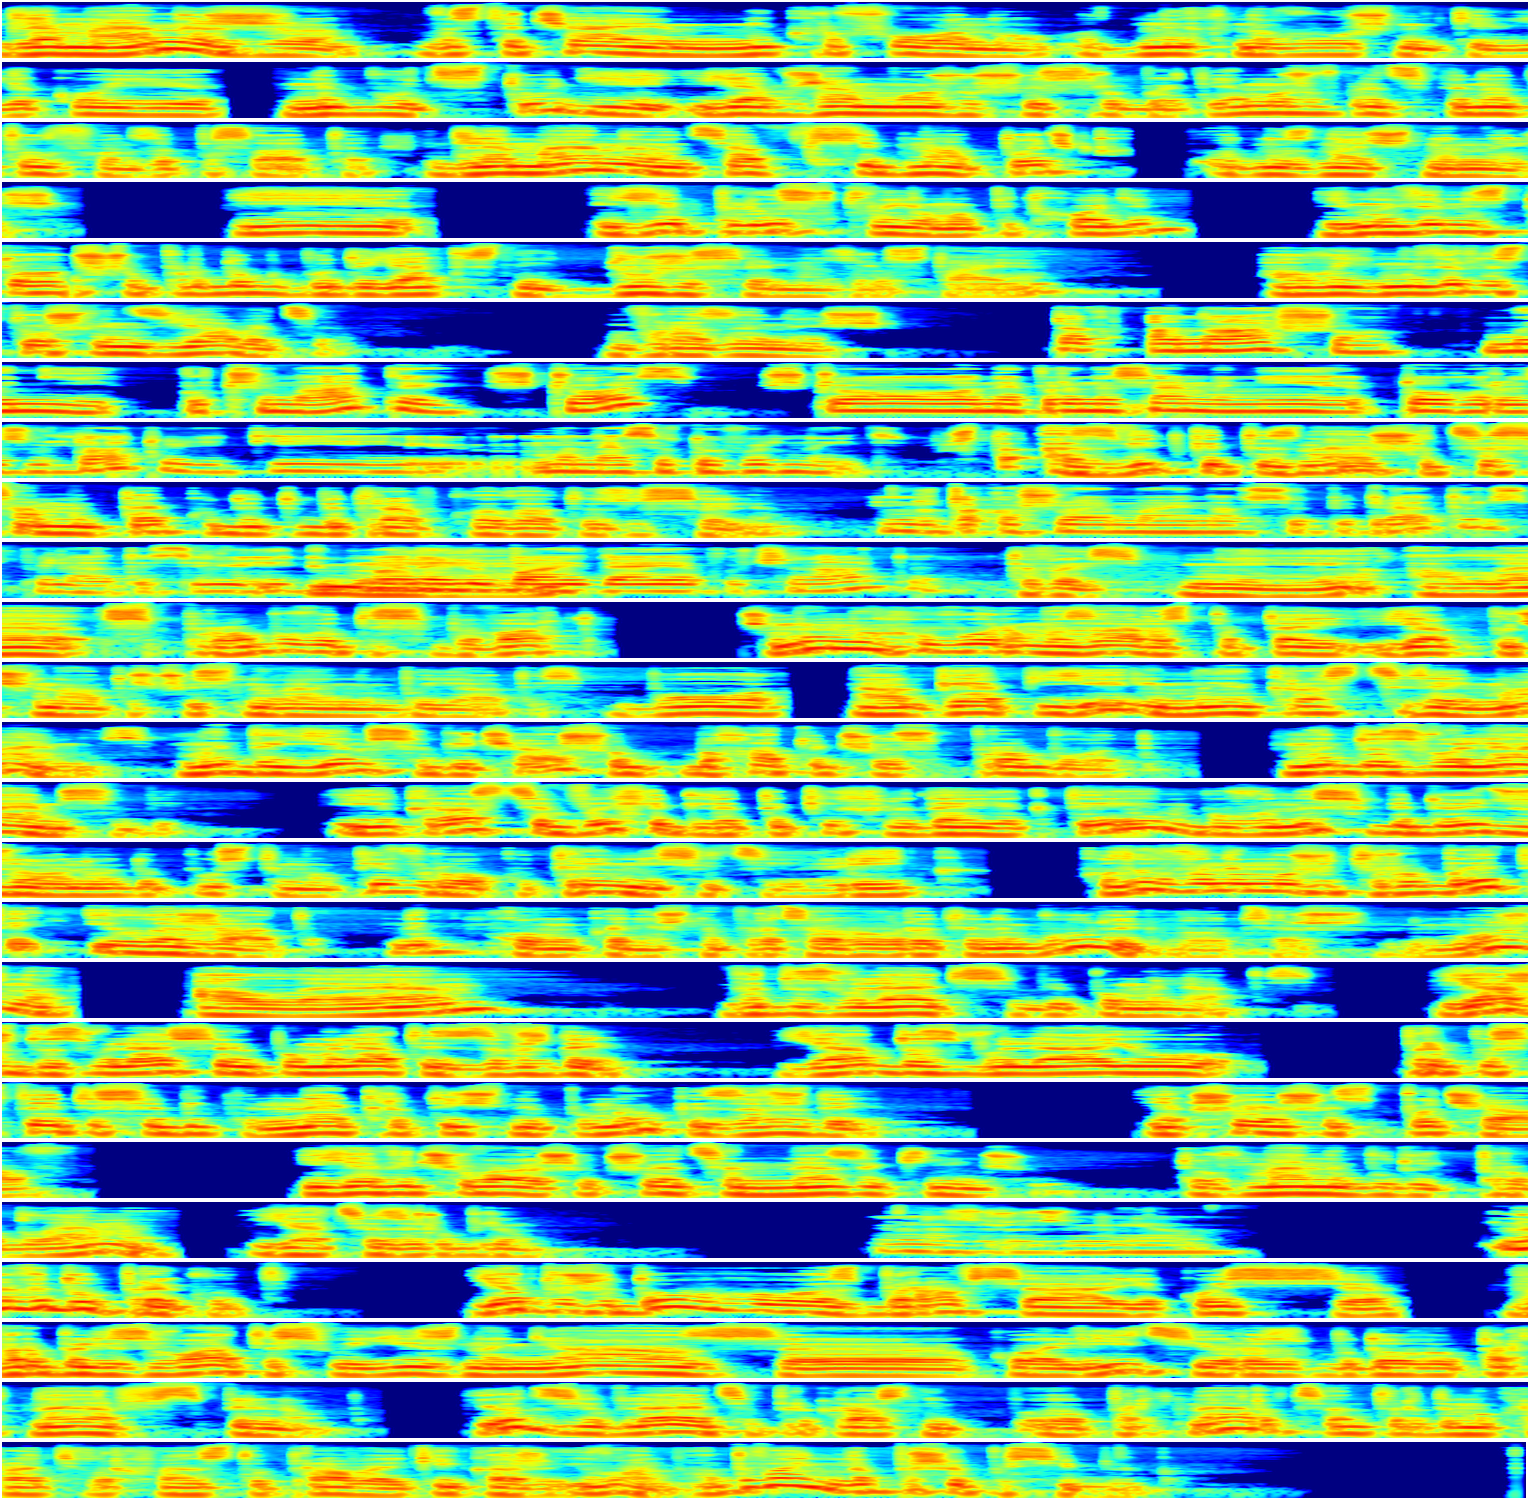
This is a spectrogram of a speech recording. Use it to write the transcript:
Для мене ж вистачає мікрофону, одних навушників, якої-небудь студії, і я вже можу щось робити. Я можу, в принципі, на телефон записати. Для мене ця вхідна точка однозначно нижча. І є плюс в твоєму підході. Ймовірність того, що продукт буде якісний, дуже сильно зростає, але ймовірність того, що він з'явиться в рази нижче. Так, а на що мені починати щось, що не принесе мені того результату, який мене задовольнить? А звідки ти знаєш, що це саме те, куди тобі треба вкладати зусилля? Ну так а що я маю на все підряд розпилятися? І в мене люба ідея починати? Дивись, ні, але спробувати себе варто. Чому ми говоримо зараз про те, як починати щось нове не боятись? Бо на геп-єрі ми якраз це займаємось. Ми даємо собі час, щоб багато чого спробувати. Ми дозволяємо собі. І якраз це вихід для таких людей, як ти, бо вони собі дають зону, допустимо, півроку, три місяці, рік, коли вони можуть робити і лежати. Нікому, звісно, про це говорити не будуть, бо це ж не можна. Але ви дозволяєте собі помилятися. Я ж дозволяю собі помилятись завжди. Я дозволяю припустити собі некритичної помилки завжди. Якщо я щось почав, і я відчуваю, що якщо я це не закінчу, то в мене будуть проблеми, я це зроблю. Не зрозуміло. Наведу приклад. Я дуже довго збирався якось вербалізувати свої знання з е, коаліції розбудови партнерств спільнот. І от з'являється прекрасний е, партнер, Центр демократії верховенства права, який каже: Іван, а давай напиши посібник.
